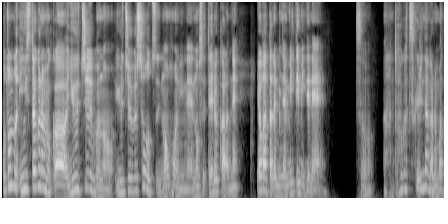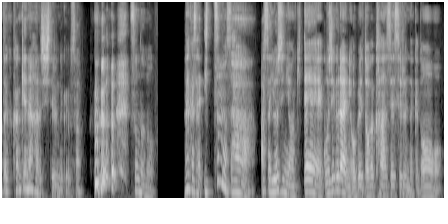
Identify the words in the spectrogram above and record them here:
ほとんどインスタグラムか YouTube の、YouTube ショーツの方にね、載せてるからね。よかったらみんな見てみてね。そう。あの動画作りながら全く関係ない話してるんだけどさ。そうなの。なんかさ、いつもさ、朝4時に起きて、5時ぐらいにお弁当が完成するんだけど、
